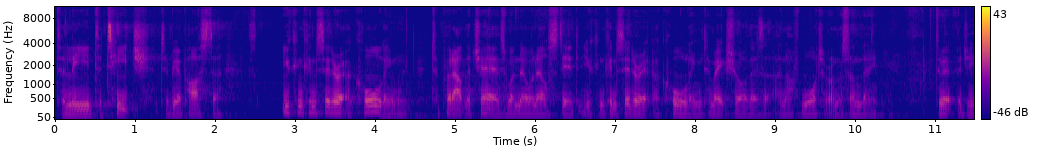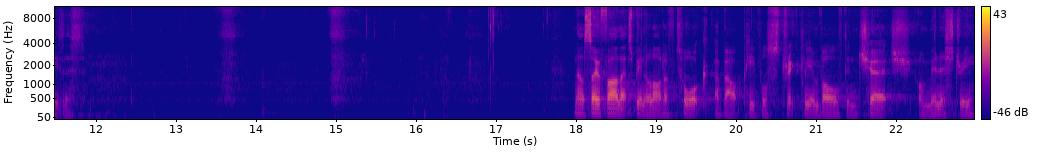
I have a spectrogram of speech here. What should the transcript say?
to lead, to teach, to be a pastor you can consider it a calling to put out the chairs when no one else did. You can consider it a calling to make sure there's enough water on a Sunday. Do it for Jesus. Now, so far, that's been a lot of talk about people strictly involved in church or ministry,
